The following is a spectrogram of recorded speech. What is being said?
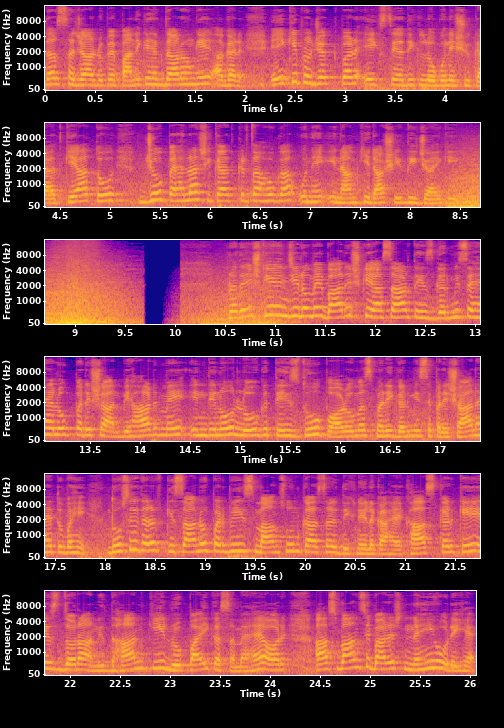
दस हज़ार रुपए पाने के हकदार होंगे। अगर एक ही प्रोजेक्ट पर एक से अधिक लोगों ने शिकायत किया तो जो पहला शिकायतकर्ता होगा उन्हें इनाम की राशि दी जाएगी। प्रदेश के इन जिलों में बारिश के आसार तेज गर्मी से हैं। लोग परेशान। बिहार में इन दिनों लोग तेज धूप और उमस भरी गर्मी से परेशान है। तो वहीं दूसरी तरफ़ किसानों पर भी इस मानसून का असर दिखने लगा है। खास करके इस दौरान धान की रोपाई का समय है और आसमान से बारिश नहीं हो रही है।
